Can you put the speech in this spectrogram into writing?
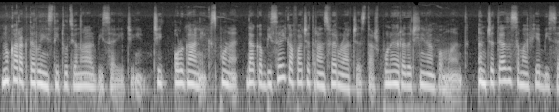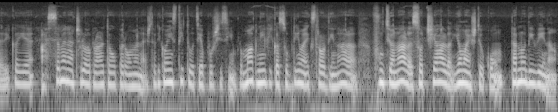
nu caracterul instituțional al bisericii, ci organic. Spune, dacă biserica face transferul acesta și pune rădăcinile în pământ, încetează să mai fie biserică, e asemenea celorlalte opere omenești, adică o instituție pur și simplu, magnifică, sublimă, extraordinară, funcțională, socială, eu mai știu cum, dar nu divină.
